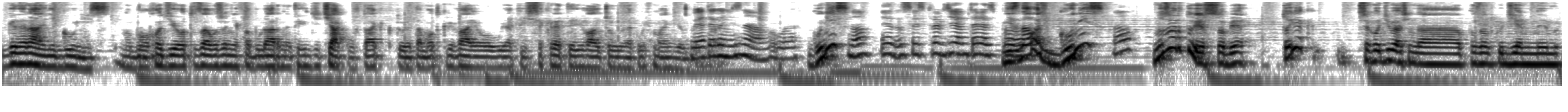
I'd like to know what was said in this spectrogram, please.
generalnie Goonies, no bo chodzi o to założenie fabularne tych dzieciaków, tak, które tam odkrywają jakieś sekrety i walczą z jakąś magią. Bo ja tego nie znałam w ogóle. Goonies? No, ja to sobie sprawdziłam teraz. Bo... Nie znałaś Goonies? No, No żartujesz sobie. To jak przechodziłaś na porządku dziennym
